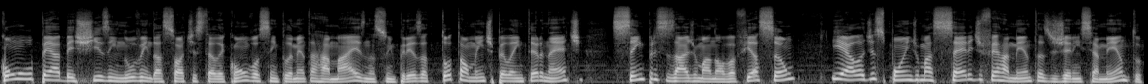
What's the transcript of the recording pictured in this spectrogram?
Com o PABX em nuvem da Sotes Telecom, você implementa ramais na sua empresa totalmente pela internet, sem precisar de uma nova fiação, e ela dispõe de uma série de ferramentas de gerenciamento,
